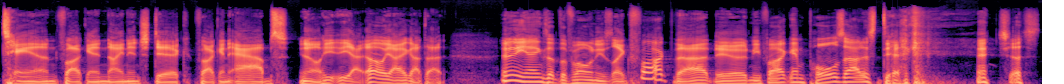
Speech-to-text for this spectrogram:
tan, fucking nine inch dick, fucking abs. You know, he, yeah, oh, yeah, I got that. And then he hangs up the phone. He's like, fuck that, dude. And he fucking pulls out his dick and just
